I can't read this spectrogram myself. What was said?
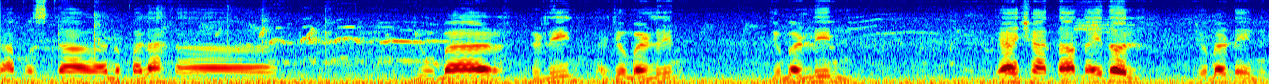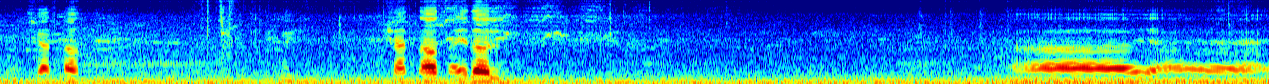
Tapos kang ano pala, kang Jomar Relin, ah, Jomarlin, Jomarlin. Yan, shoutout idol. Jomarlin, shoutout. Shoutout idol. Ayan.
